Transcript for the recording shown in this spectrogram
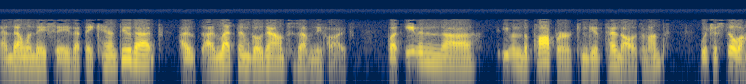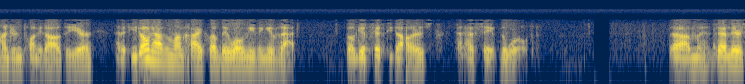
And then when they say that they can't do that, I, I let them go down to 75. But even uh, even the pauper can give $10 a month, which is still $120 a year. And if you don't have them on Chai Club, they won't even give that. They'll give $50 and have saved the world. Um, then there's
